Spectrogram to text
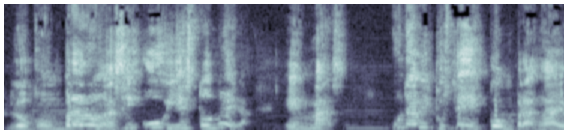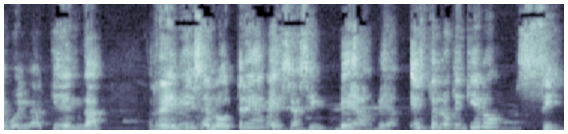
Lo compraron así, uy, esto no era. Es más, una vez que ustedes compran algo en la tienda, revísenlo tres veces así. Vean, vean, ¿esto es lo que quiero? Sí,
